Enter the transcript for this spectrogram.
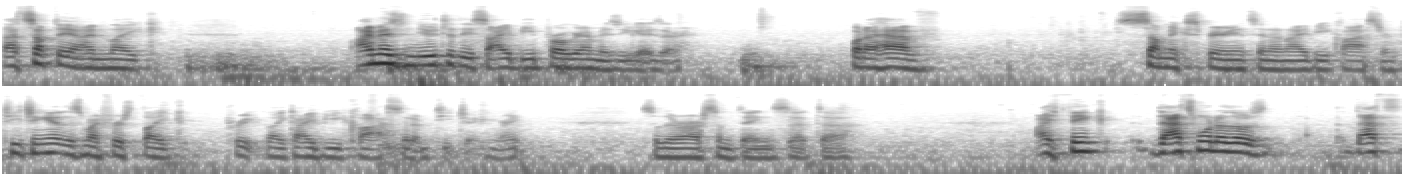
That's something I'm like, I'm as new to this IB program as you guys are, but I have some experience in an IB classroom teaching it. This is my first like pre like IB class that I'm teaching, right? So there are some things that uh, I think that's one of those. That's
